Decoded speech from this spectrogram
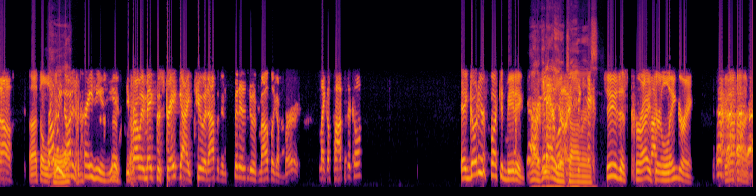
Oh, That's a lot. Probably not as crazy as you. He probably makes the straight guy chew it up and then spit it into his mouth like a bird. Like a popsicle. Hey, go to your fucking meeting. Yeah, get yeah, out of here, well, Chalmers. Jesus Christ, you're lingering. God.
